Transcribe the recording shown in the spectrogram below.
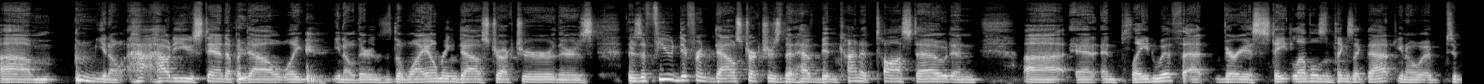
Um, you know, how, how, do you stand up a DAO? Like, you know, there's the Wyoming DAO structure. There's there's a few different DAO structures that have been kind of tossed out and, uh, and and played with at various state levels and things like that. You know, uh, to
